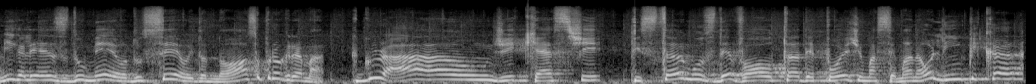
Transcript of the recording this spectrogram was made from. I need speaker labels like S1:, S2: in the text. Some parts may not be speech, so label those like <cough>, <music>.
S1: amigalhes do meu, do seu e do nosso programa Groundcast. Estamos de volta depois de uma semana olímpica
